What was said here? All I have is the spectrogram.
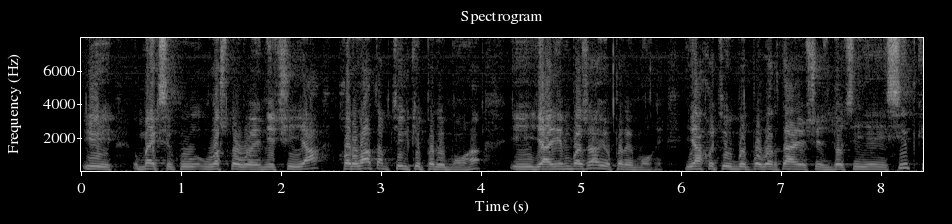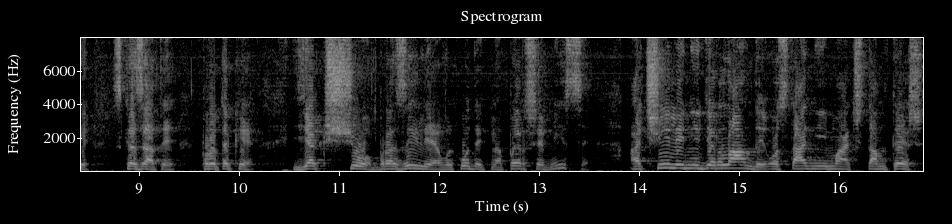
І Мексику влаштовує нічия, хорватам тільки перемога. І я їм бажаю перемоги. Я хотів би, повертаючись до цієї сітки, сказати про таке: якщо Бразилія виходить на перше місце, а Чилі, Нідерланди, останній матч там теж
